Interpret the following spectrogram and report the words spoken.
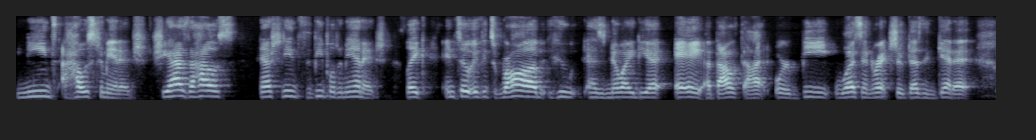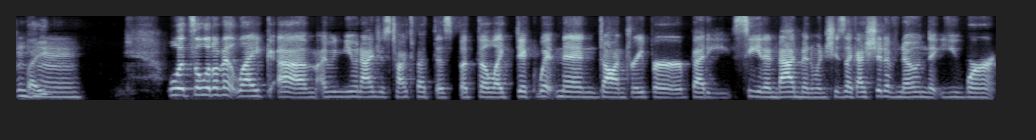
needs a house to manage. She has the house. Now she needs the people to manage. Like, and so if it's Rob who has no idea A about that, or B wasn't rich, so doesn't get it. Like, Mhm. Well, it's a little bit like um, I mean, you and I just talked about this, but the like Dick Whitman, Don Draper, Betty scene in Mad Men when she's like, I should have known that you weren't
